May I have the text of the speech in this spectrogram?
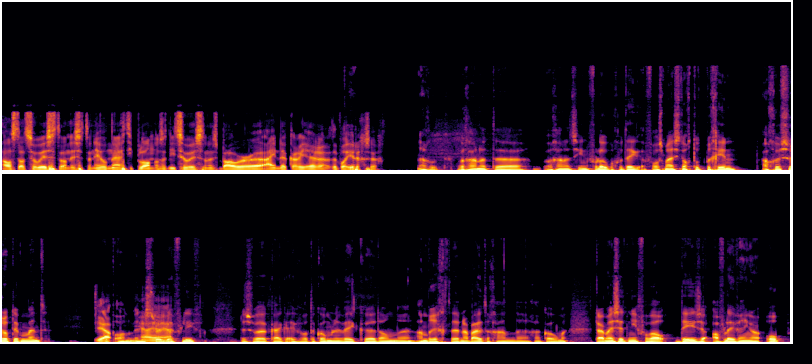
als dat zo is, dan is het een heel nasty plan. Als het niet zo is, dan is Bauer uh, einde carrière. Dat heb ik al eerder gezegd. Nou goed, we gaan het, uh, we gaan het zien. Voorlopig betekent, volgens mij is het nog tot begin augustus op dit moment. Ja. Op Administrative ja, ja, ja. Dus we kijken even wat de komende week uh, dan aan berichten naar buiten gaan, gaan komen. Daarmee zit in ieder geval wel deze aflevering erop.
